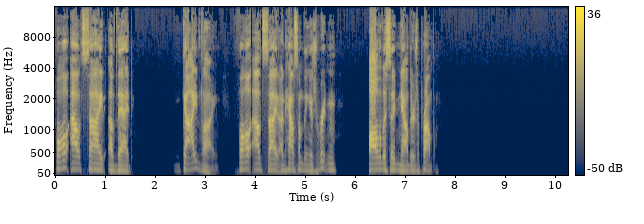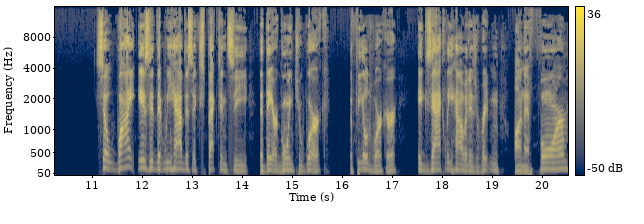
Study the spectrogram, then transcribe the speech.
fall outside of that guideline, fall outside on how something is written, all of a sudden now there's a problem. So why is it that we have this expectancy that they are going to work, the field worker, exactly how it is written on a form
